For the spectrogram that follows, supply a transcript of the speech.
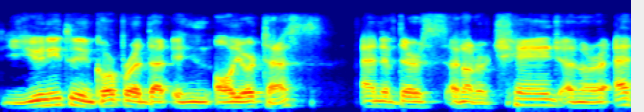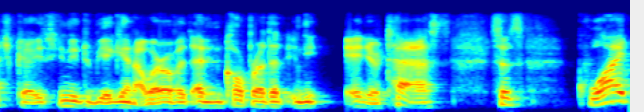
you need to incorporate that in all your tests. And if there's another change, another edge case, you need to be again aware of it and incorporate it in in your tests. So it's quite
